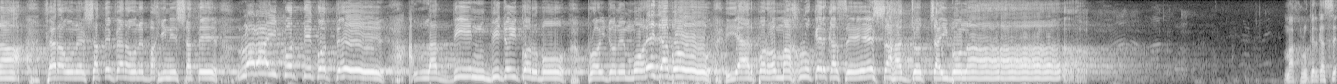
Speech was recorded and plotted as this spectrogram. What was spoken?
না। ফেরাউনের সাথে, ফেরাউনের বাহিনীর সাথে লড়াই করতে করতে আল্লাহর দিন বিজয় করব, প্রয়োজনে মরে যাব। ইয়ার পর মাখলুকের কাছে সাহায্য চাইব না। মাখলুকের কাছে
